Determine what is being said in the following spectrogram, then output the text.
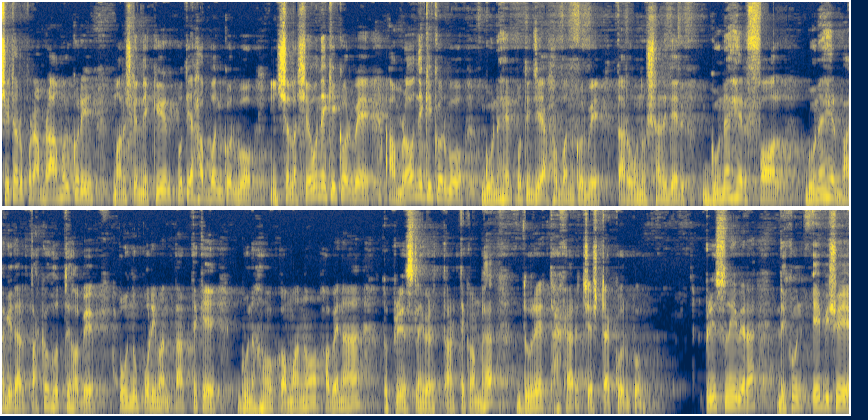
সেটার উপর আমরা আমল করি, মানুষকে নেকির প্রতি আহ্বান করব ইনশাল্লাহ সেও নেকি করবে, আমরাও নেকি করব, গুনাহের প্রতি যে আহ্বান করবে, তার অনুসারীদের গুনাহের ফল, গুনাহের ভাগিদার তাকেও হতে হবে অনু পরিমাণ তার থেকে গুনাহ কমানো হবে না। তো প্রিয় ইসলামের তার থেকে আমরা দূরে থাকার চেষ্টা করব। প্রিয় স্নেহিবেরা দেখুন, এ বিষয়ে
